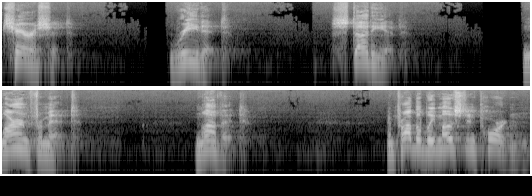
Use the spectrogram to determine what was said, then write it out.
Cherish it. Read it, study it, learn from it, love it, and probably most important,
